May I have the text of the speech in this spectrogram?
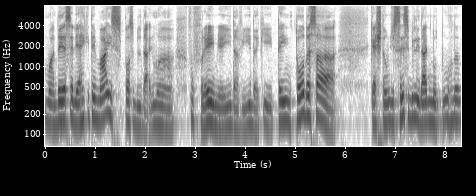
uma DSLR que tem mais possibilidade, uma full frame aí da vida, que tem toda essa questão de sensibilidade noturna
